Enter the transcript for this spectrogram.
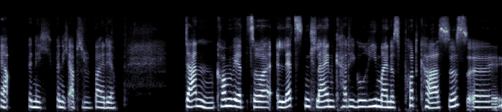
ja, bin ich, bin ich absolut bei dir. Dann kommen wir zur letzten kleinen Kategorie meines Podcastes, äh,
